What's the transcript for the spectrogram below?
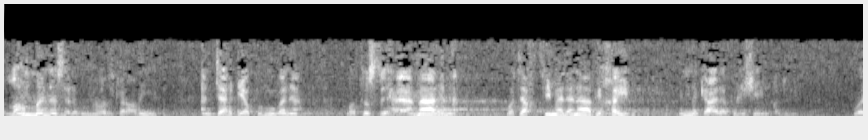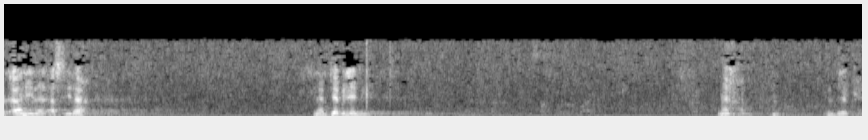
اللهم إنا نسألك من فضلك العظيم أن تهدي قلوبنا وتصلح أعمالنا وتختم لنا بخير. إنك على كل شيء قدير. والآن إلى الأسئلة. نبدأ باليمين. ما يخالف؟ ندركها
